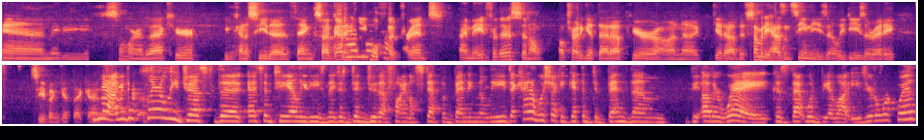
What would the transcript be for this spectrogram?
and maybe somewhere in the back here you can kind of see the thing. So I've got Oh, an eagle footprint I made for this, and I'll I'll try to get that up here on uh, GitHub. If somebody hasn't seen these LEDs already, see if I can get that guy. Yeah, I mean they're clearly just the SMT LEDs, and they just didn't do that final step of bending the leads. I kind of wish I could get them to bend them the other way because that would be a lot easier to work with.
